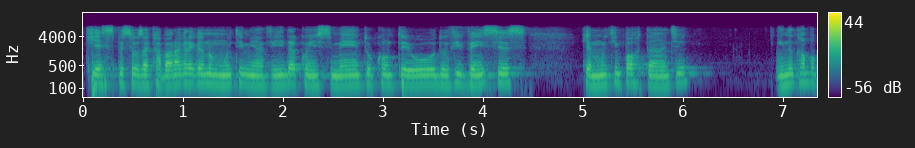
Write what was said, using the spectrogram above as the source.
que essas pessoas acabaram agregando muito em minha vida, conhecimento, conteúdo, vivências, que é muito importante. E no campo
